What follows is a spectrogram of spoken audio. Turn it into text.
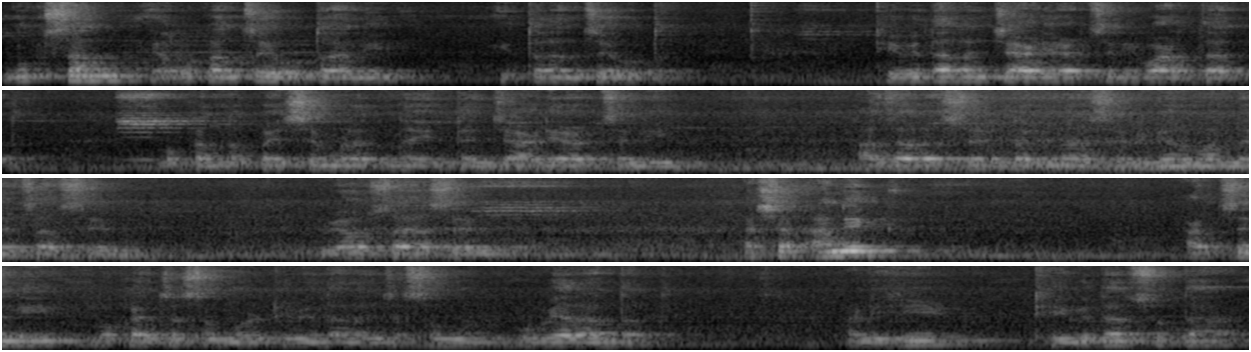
नुकसान या लोकांचंही होतं आणि इतरांचंही होतं. ठेवीदारांच्या अडीअडचणी वाढतात लोकांना पैसे मिळत नाही त्यांच्या अडीअडचणी आजार असेल लग्न असेल घर बांधायचं असेल व्यवसाय असेल अशा अनेक अडचणी लोकांच्या समोर ठेवीदारांच्या समोर उभ्या राहतात. आणि ही ठेवीदारसुद्धा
